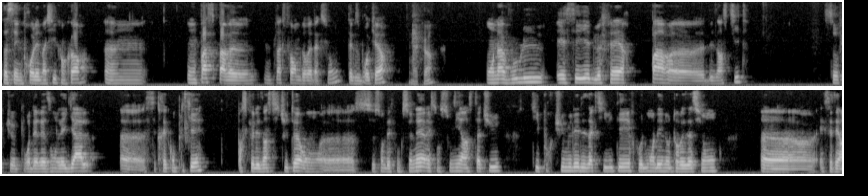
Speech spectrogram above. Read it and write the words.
Ça, c'est une problématique encore on passe par euh, une plateforme de rédaction, TextBroker. D'accord. On a voulu essayer de le faire par euh, des instits, sauf que pour des raisons légales, euh, c'est très compliqué parce que les instituteurs, ont, ce sont des fonctionnaires, ils sont soumis à un statut qui, pour cumuler des activités, il faut demander une autorisation, etc.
